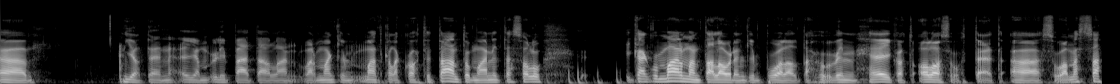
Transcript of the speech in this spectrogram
Öö, joten ja ylipäätään ollaan varmaankin matkalla kohti taantumaa, niin tässä on ollut ikään kuin maailmantaloudenkin puolelta hyvin heikot olosuhteet ää, Suomessa,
